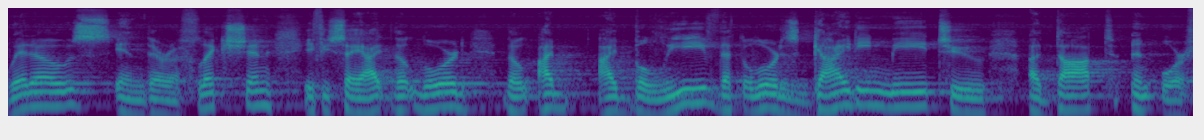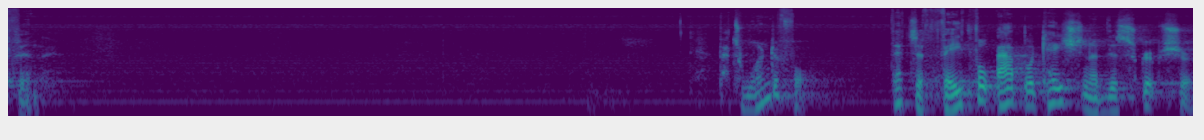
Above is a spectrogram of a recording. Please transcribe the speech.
widows in their affliction, if you say, I, the Lord, the, I, I believe that the Lord is guiding me to adopt an orphan. That's wonderful. That's a faithful application of this scripture.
